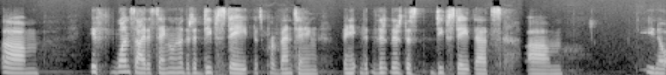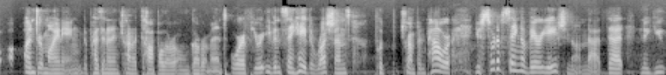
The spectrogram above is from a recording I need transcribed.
um, if one side is saying, oh no, there's a deep state that's preventing, and there's this deep state that's, um, you know, undermining the president and trying to topple our own government, or if you're even saying, hey, the Russians put Trump in power, you're sort of saying a variation on that. That you know, you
